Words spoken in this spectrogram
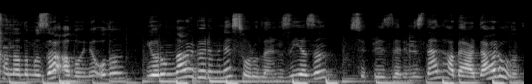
kanalımıza abone olun, yorumlar bölümüne sorularınızı yazın, sürprizlerimizden haberdar olun.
